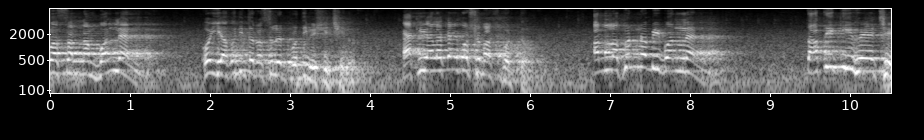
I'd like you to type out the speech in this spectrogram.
ওয়াসাল্লাম বললেন, ওই ইয়াহুদি তো রসুলের প্রতিবেশী ছিল, একই এলাকায় বসবাস করত। আল্লাহ নবী বললেন, তাতে কি হয়েছে?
